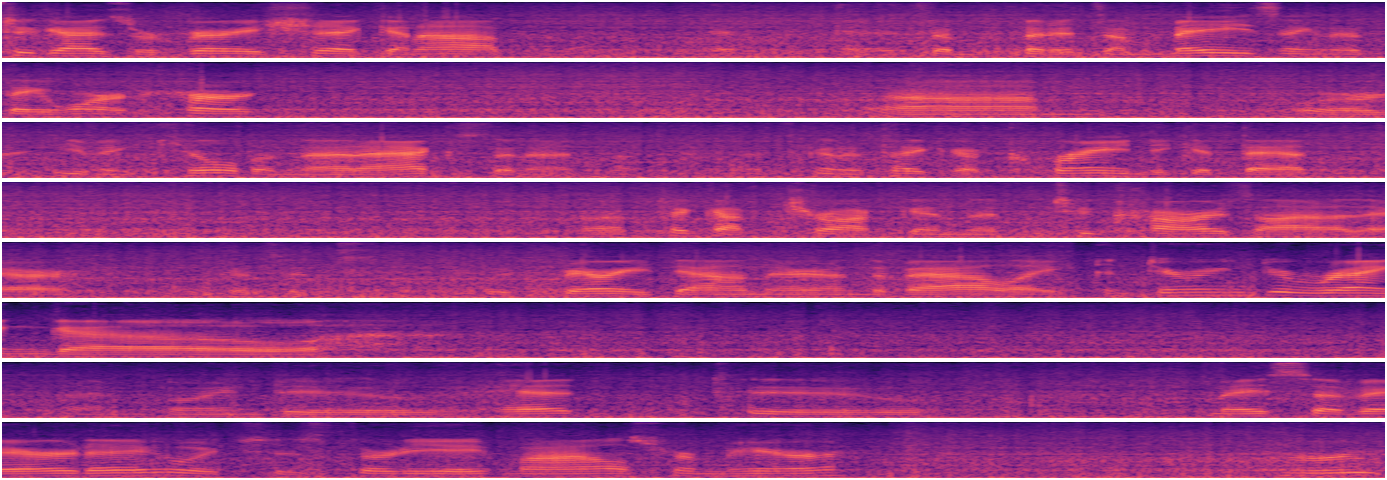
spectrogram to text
Two guys were very shaken up, it's a, but it's amazing that they weren't hurt um, or even killed in that accident. It's going to take a crane to get that uh, pickup truck and the two cars out of there because it's, buried down there in the valley. And during Durango, going to head to Mesa Verde, which is 38 miles from here. Route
